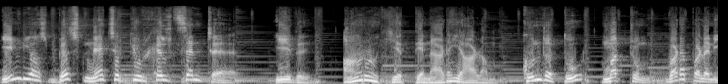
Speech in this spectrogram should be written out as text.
India's best nature cure health centre. இது ஆரோக்கியத்தின் அடையாளம். குன்றத்தூர் மற்றும் வடபழனி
